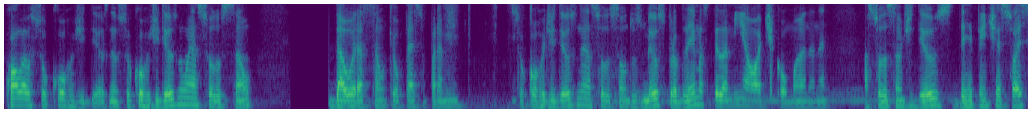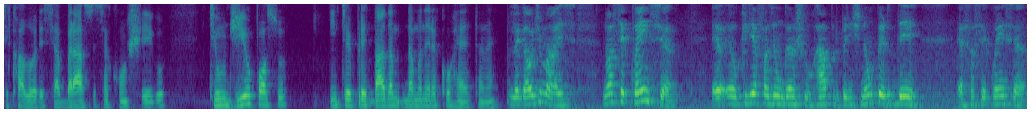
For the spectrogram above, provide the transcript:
Qual é o socorro de Deus? Né? O socorro de Deus não é a solução da oração que eu peço para mim. O socorro de Deus não é a solução dos meus problemas pela minha ótica humana, né? A solução de Deus, de repente, é só esse calor, esse abraço, esse aconchego que um dia eu posso interpretar da, da maneira correta, né? Legal demais. Na sequência, eu, eu queria fazer um gancho rápido para a gente não perder essa sequência.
